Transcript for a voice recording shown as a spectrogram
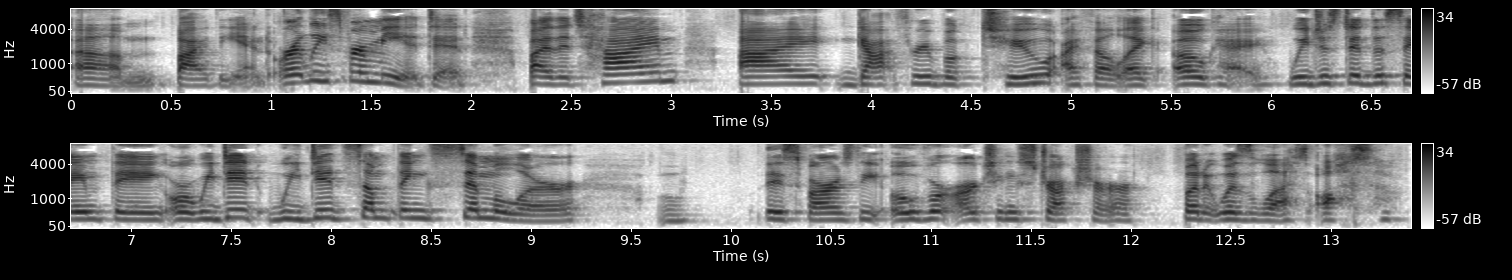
um, by the end, or at least for me it did. By the time I got through book two, I felt like, okay, we just did the same thing, or we did we did something similar as far as the overarching structure, but it was less awesome.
